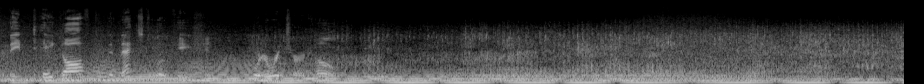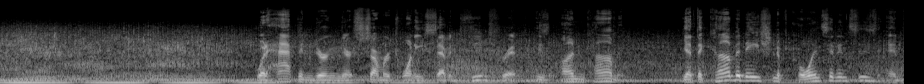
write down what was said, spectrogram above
and they'd take off to the next location or to return home. What happened during their summer 2017 trip is uncommon, yet the combination of coincidences and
